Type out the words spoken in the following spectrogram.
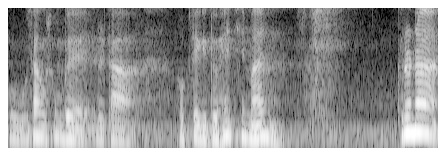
그 우상 숭배를 다 없애기도 했지만 그러나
